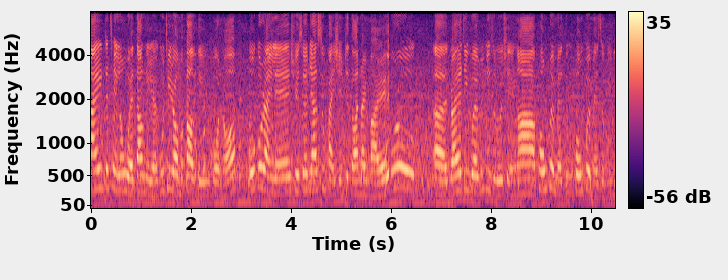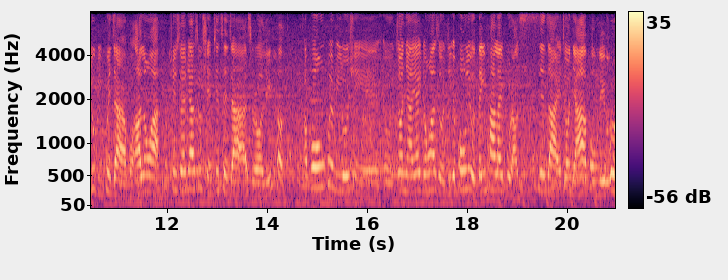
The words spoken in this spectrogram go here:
တိုင်းတစ်ချိန်လုံးဝယ်တောက်နေတယ်အခုထိတော့မပေါက်သေးဘူးပေါ့နော်။ကိုကိုယ်တိုင်လည်းရွှေဆွဲပြားစုပိုင်ရှင်ဖြစ်သွားနိုင်ပါတယ်။ကိုတို့အဲ variety ဝယ်ပြီးပြီဆိုလို့ရှိရင်ငါဖုံးဖွင့်မယ်သူဖုံးဖွင့်မယ်ဆိုပြီးလူပြီးဖွင့်ကြတာပေါ့အားလုံးကရွှေဆွဲပြားစုရှင်ဖြစ်ချင်ကြတာဆိုတော့လေဟုတ်အဖုံးဖွင့်ပြီးလို့ရှိရင်ဟိုကြော်ညာရိုက်တုံးကဆိုဒီအဖုံးလေးကိုတင်ထားလိုက်ဖို့တော့စဉ်းစားရဲကြော်ညာအဖုံးလေးကို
